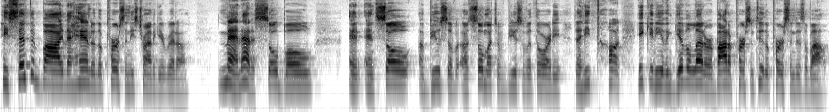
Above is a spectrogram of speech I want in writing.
He sent it by the hand of the person he's trying to get rid of. Man, that is so bold and, and so abusive, uh, so much of abusive authority that he thought he could even give a letter about a person to the person this about.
